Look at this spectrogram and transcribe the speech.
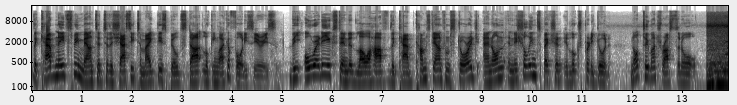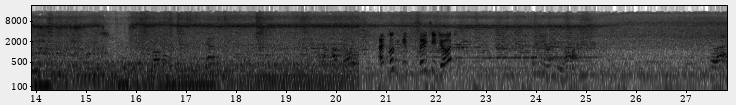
the cab needs to be mounted to the chassis to make this build start looking like a 40 series. The already extended lower half of the cab comes down from storage and on initial inspection it looks pretty good. Not too much rust at all. Uh, look, it suits you, George. Plenty of room behind. Look at that.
